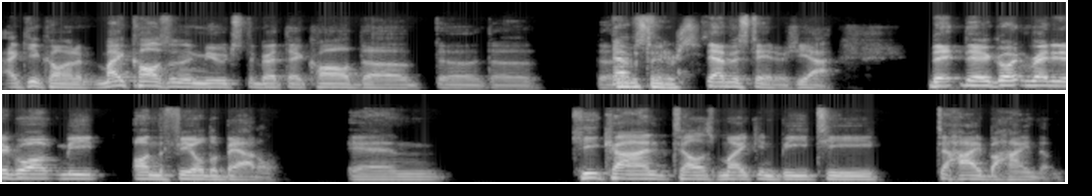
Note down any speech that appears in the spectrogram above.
I keep calling it Mike calls them the mutes, but they're called the the the, the Devastators. Devastators, yeah. They they're going ready to go out and meet on the field of battle. And Keycon tells Mike and BT to hide behind them.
